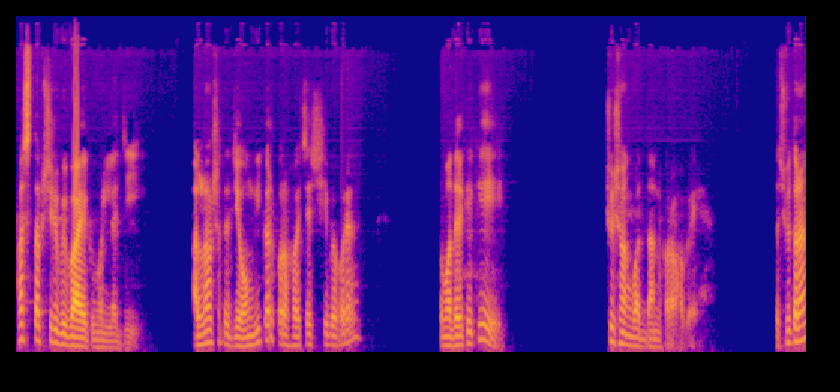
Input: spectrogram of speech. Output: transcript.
ফাস্তাবশির বিবায়কুমুল্লা জি আল্লাহর সাথে যে অঙ্গীকার করা হয়েছে, সে ব্যাপারে তোমাদেরকে কি সুসংবাদ দান করা হবে? তো সুতরাং,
